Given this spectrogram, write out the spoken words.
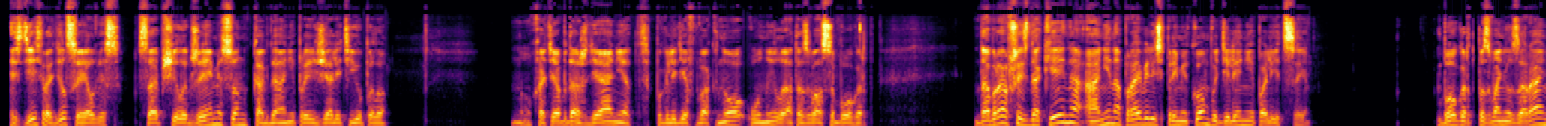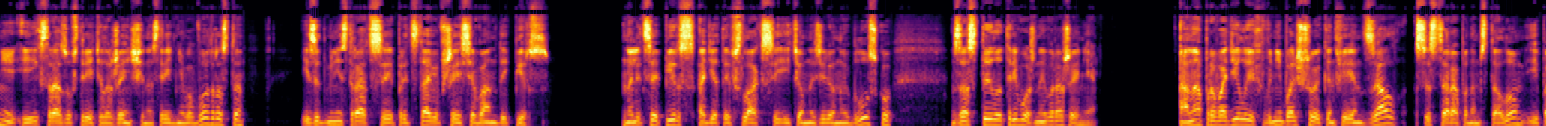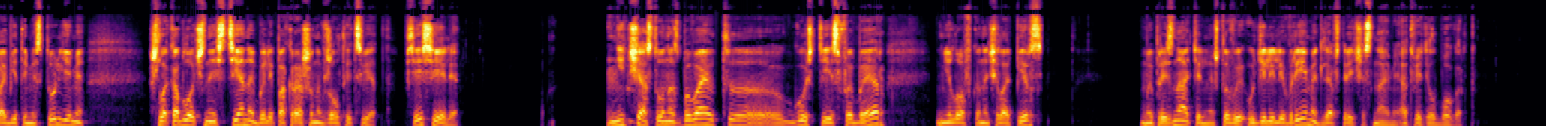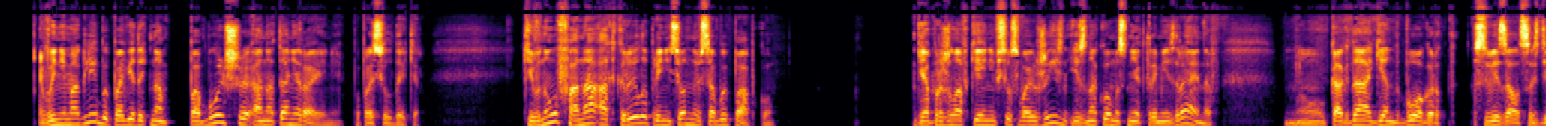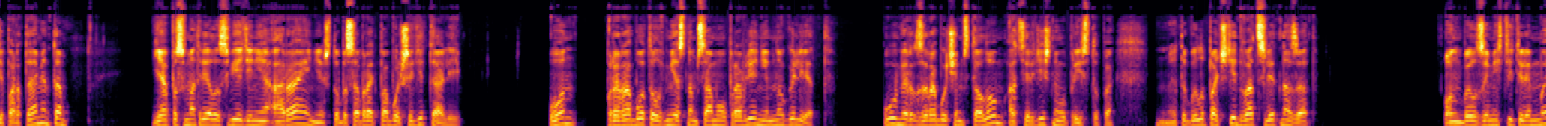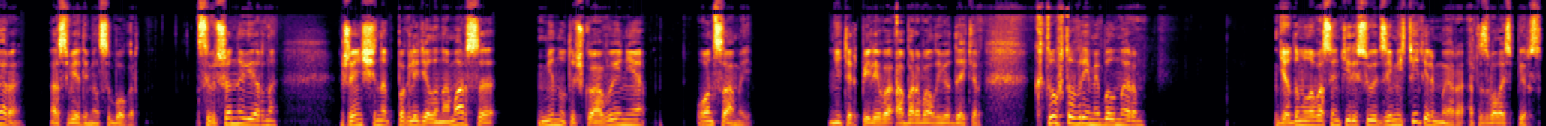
«Здесь родился Элвис», — сообщила Джеймисон, когда они проезжали Тьюпело. «Ну, хотя бы дождя нет», — поглядев в окно, уныло отозвался Богарт. Добравшись до Кейна, они направились прямиком в отделение полиции. Богарт позвонил заранее, и их сразу встретила женщина среднего возраста из администрации, представившаяся Вандой Пирс. На лице Пирс, одетый в слаксы и темно-зеленую блузку, застыло тревожное выражение. Она проводила их в небольшой конференц-зал с исцарапанным столом и побитыми стульями. Шлакоблочные стены были покрашены в желтый цвет. Все сели. «Не часто у нас бывают э, гости из ФБР», — неловко начала Пирс. «Мы признательны, что вы уделили время для встречи с нами», — ответил Богарт. «Вы не могли бы поведать нам побольше о Натане Райане?» — попросил Деккер. Кивнув, она открыла принесенную с собой папку. «Я прожила в Кении всю свою жизнь и знакома с некоторыми из Райанов. Ну, когда агент Богарт связался с департаментом, я посмотрела сведения о Райане, чтобы собрать побольше деталей. Он проработал в местном самоуправлении много лет. Умер за рабочим столом от сердечного приступа. Это было почти 20 лет назад. Он был заместителем мэра, — осведомился Богарт. — Совершенно верно. Женщина поглядела на Марса. Минуточку, а вы не... Он самый. Нетерпеливо оборвал ее Деккер. Кто в то время был мэром? Я думала, вас интересует заместитель мэра, отозвалась Пирс.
